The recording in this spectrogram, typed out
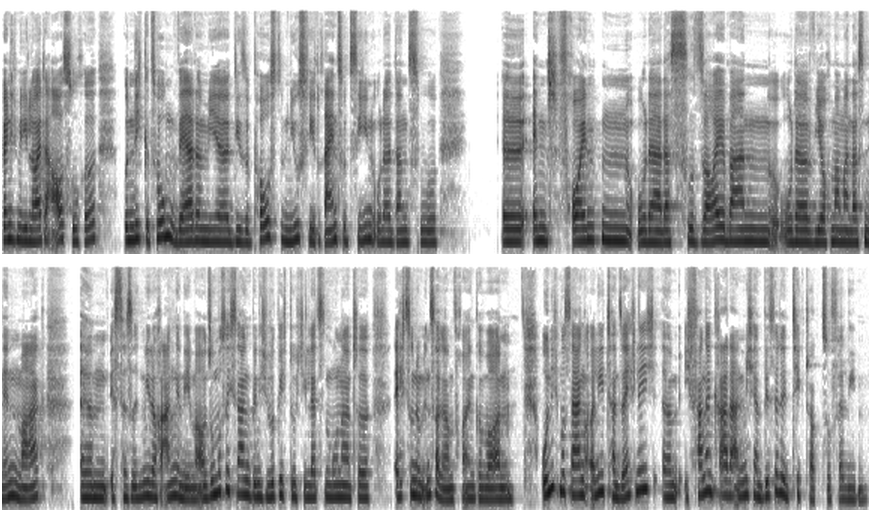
wenn ich mir die Leute aussuche und nicht gezwungen werde, mir diese Post im Newsfeed reinzuziehen oder dann zu äh, entfreunden oder das zu säubern oder wie auch immer man das nennen mag, ähm, ist das irgendwie noch angenehmer. Und so muss ich sagen, bin ich wirklich durch die letzten Monate echt zu einem Instagram-Freund geworden. Und ich muss sagen, Olli, tatsächlich, ähm, ich fange gerade an, mich ein bisschen in TikTok zu verlieben.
